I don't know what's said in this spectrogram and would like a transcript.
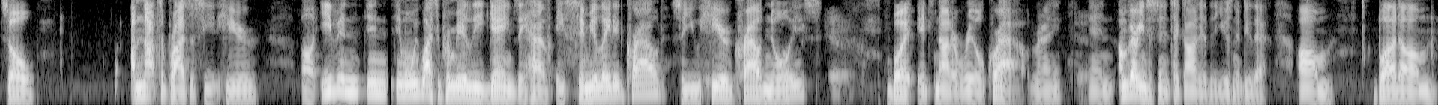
So I'm not surprised to see it here. Uh, even in, in when we watch the Premier League games, they have a simulated crowd, so you hear crowd noise, Yeah. but it's not a real crowd, right? Yeah. And I'm very interested in the technology that they're using to do that. Um, but um,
